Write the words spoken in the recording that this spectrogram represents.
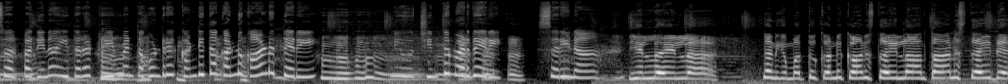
ಸ್ವಲ್ಪ ದಿನ ಈ ತರ ಟ್ರೀಟ್ಮೆಂಟ್ ತಗೊಂಡ್ರೆ ಖಂಡಿತ ಕಣ್ಣು ಕಾಣುತ್ತೆ ರೀ. ನೀವು ಚಿಂತೆ ಮಾಡದೇ ಇರಿ. ಸರಿನಾ? ಇಲ್ಲ ಇಲ್ಲ. ನನಗೆ ಮತ್ತು ಕಣ್ಣು ಕಾಣಿಸ್ತಾ ಇಲ್ಲ ಅಂತ ಅನಿಸ್ತಾ ಇದೆ.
